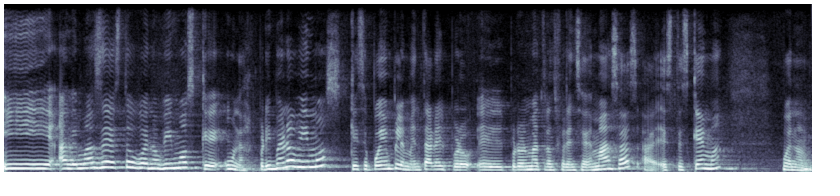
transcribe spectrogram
Y además de esto, bueno, vimos que, una, primero vimos que se puede implementar el, el problema de transferencia de masas a este esquema, bueno,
